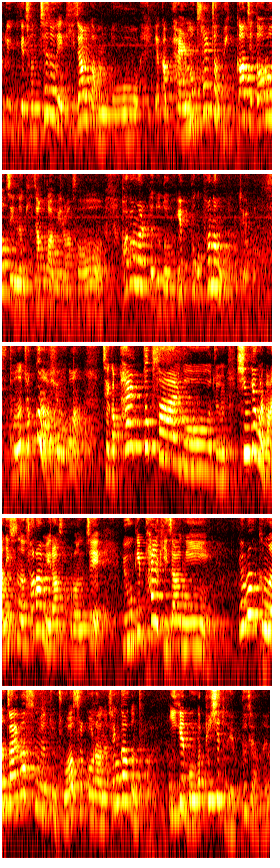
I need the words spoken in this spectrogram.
그리고 이게 전체적인 기장감도 약간 발목 살짝 위까지 떨어지는 기장감이라서 착용할 때도 너무 예쁘고 편한 것 같아요. 저는 조금 아쉬운 건 제가 팔뚝살도 좀 신경을 많이 쓰는 사람이라서 그런지 여기 팔 기장이 요만큼만 짧았으면 좀 좋았을 거라는 생각은 들어요. 이게 뭔가 핏이 더 예쁘지 않아요?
